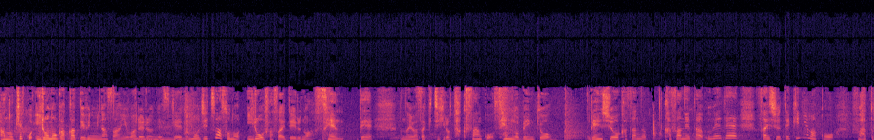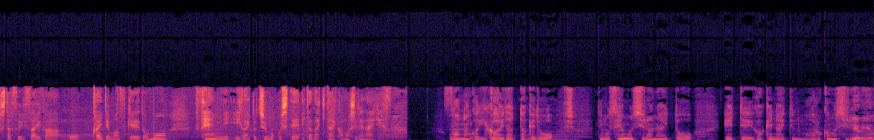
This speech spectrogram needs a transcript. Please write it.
あの結構色の画家っていうふうに皆さん言われるんですけれども実はその色を支えているのは線であの岩崎千尋たくさんこう線の勉強練習を重ね重ねた上で最終的にはこうふわっとした水彩画を描いてますけれども線に意外と注目していただきたいかもしれないです。うわなんか意外だったけど。でも線を知らないと絵って描けないっていうのもあるかもしいやれない。いや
